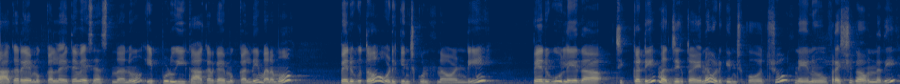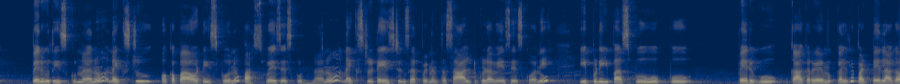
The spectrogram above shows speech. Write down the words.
కాకరకాయ ముక్కల్ని అయితే వేసేస్తున్నాను. ఇప్పుడు ఈ కాకరకాయ ముక్కల్ని మనము పెరుగుతో ఉడికించుకుంటున్నామండి. పెరుగు లేదా చిక్కటి మజ్జిగతో అయినా ఉడికించుకోవచ్చు. నేను ఫ్రెష్గా ఉన్నది పెరుగు తీసుకున్నాను. నెక్స్ట్ ఒక పావు టీ స్పూన్ పసుపు వేసేసుకుంటున్నాను. నెక్స్ట్ టేస్ట్కి సరిపోయినంత సాల్ట్ కూడా వేసేసుకొని ఇప్పుడు ఈ పసుపు ఉప్పు పెరుగు కాకరకాయ ముక్కలకి పట్టేలాగా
